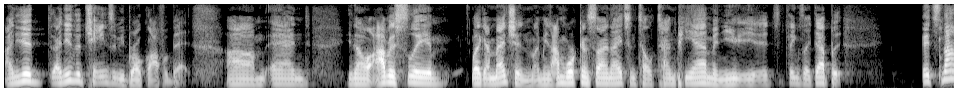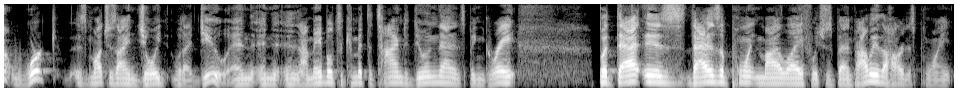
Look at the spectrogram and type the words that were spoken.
I needed I needed the chains to be broke off a bit. Um, and you know, obviously, like I mentioned, I mean, I'm working Sunday nights until 10 p.m. and you, it's things like that, but it's not work as much as I enjoy what I do, and and and I'm able to commit the time to doing that. It's been great but that is that is a point in my life which has been probably the hardest point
